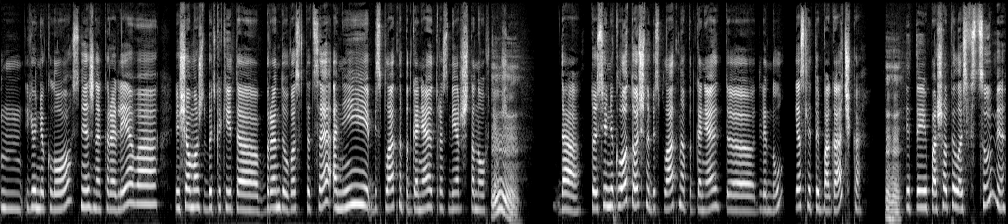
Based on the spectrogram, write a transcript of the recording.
Юникло, Снежная королева, еще, может быть, какие-то бренды у вас в ТЦ, они бесплатно подгоняют размер штанов. Mm. Да, то есть Юникло точно бесплатно подгоняет э, длину. Если ты богачка, угу. и ты пошопилась в ЦУМе,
